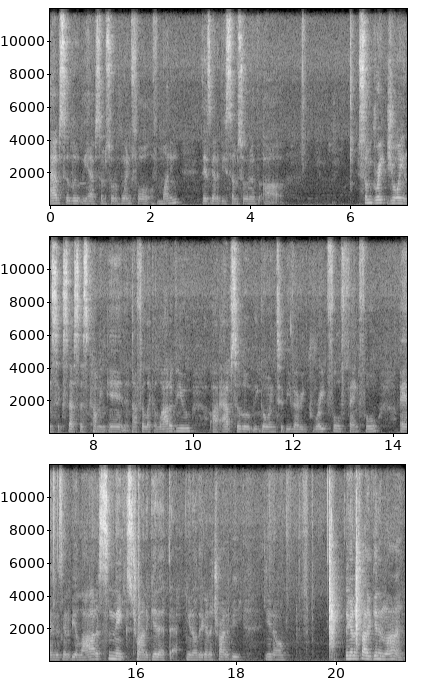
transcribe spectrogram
absolutely have some sort of windfall of money. There's going to be some sort of uh, some great joy and success that's coming in, and I feel like a lot of you are absolutely going to be very grateful, thankful and there's going to be a lot of snakes trying to get at that. You know, they're going to try to be, you know, they're going to try to get in line.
